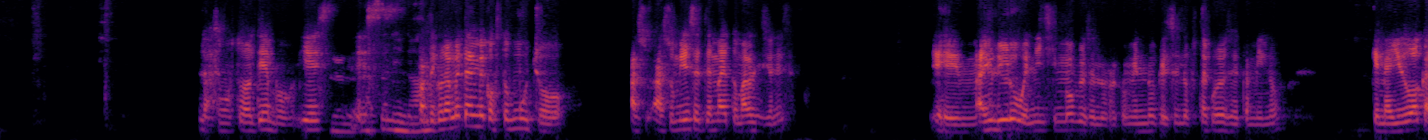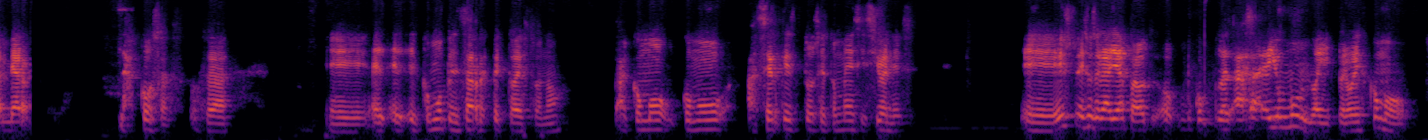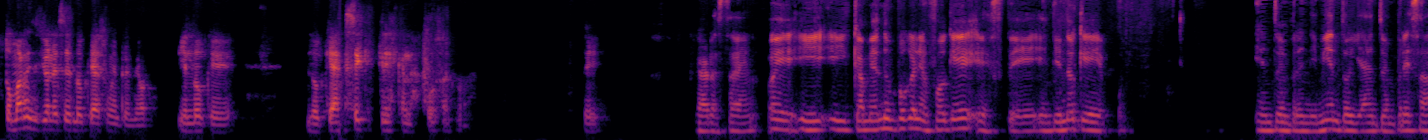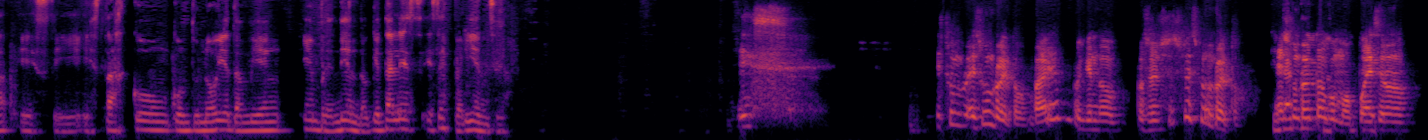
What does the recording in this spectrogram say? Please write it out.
Lo hacemos todo el tiempo. Y es, es particularmente a mí me costó mucho as, asumir ese tema de tomar decisiones. Eh, hay un libro buenísimo que se lo recomiendo, que es El obstáculo del camino, que me ayudó a cambiar las cosas, o sea, eh, el, cómo pensar respecto a esto, ¿no? A cómo, cómo hacer que esto se tome decisiones. Eh, eso, eso, será ya para otro, hay un mundo ahí, pero es como tomar decisiones es lo que hace un emprendedor y es lo que, lo que hace que crezcan las cosas, ¿no? Sí. Claro, está bien. Oye, y, y, cambiando un poco el enfoque, este, entiendo que en tu emprendimiento, ya en tu empresa, este, estás con, con, tu novia también emprendiendo. ¿Qué tal es esa experiencia? Es, es, un, es un reto, ¿vale? Porque no, es, es un reto. Es un reto como puede ser uno.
